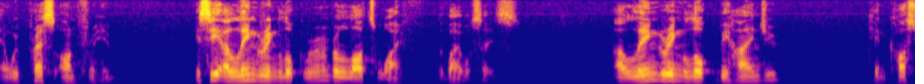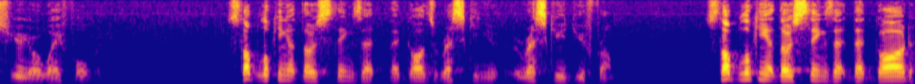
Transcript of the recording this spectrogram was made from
and we press on for Him. You see, a lingering look. Remember Lot's wife, the Bible says. A lingering look behind you can cost you your way forward. Stop looking at those things that, that God's rescued, rescued you from. Stop looking at those things that, that God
